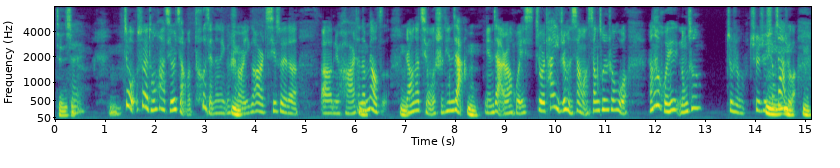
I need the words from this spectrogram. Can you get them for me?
艰辛。对，就《岁月童话》其实讲的特简单的一个事儿，一个二十七岁的呃女孩，她叫妙子，嗯。然后她请了十天假，嗯。年假，然后回，就是她一直很向往乡村生活，然后她回农村，就是去去休假去了。嗯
